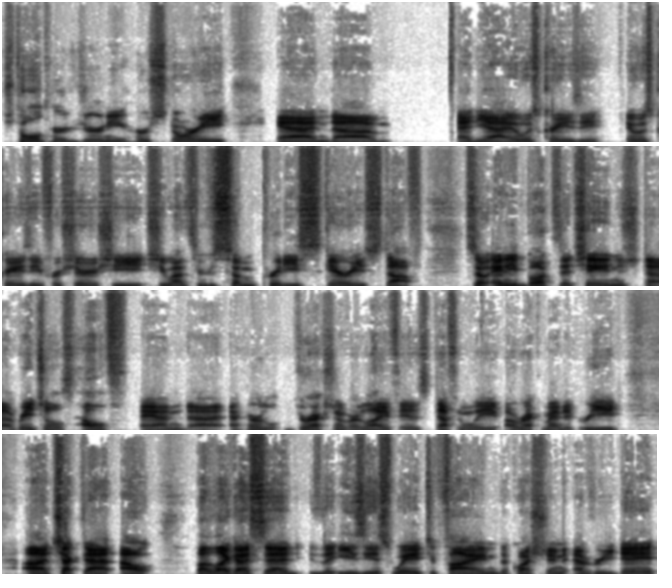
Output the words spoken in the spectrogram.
She told her journey, her story, and um, and yeah, it was crazy. It was crazy for sure. She she went through some pretty scary stuff. So any book that changed uh, Rachel's health and uh, her direction of her life is definitely a recommended read. Uh, check that out. But like I said, the easiest way to find the question every day,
